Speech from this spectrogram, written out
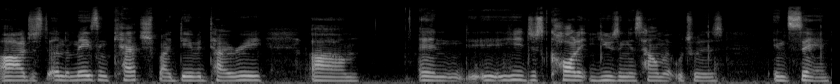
Uh, just an amazing catch by David Tyree. Um, and he just caught it using his helmet, which was insane.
